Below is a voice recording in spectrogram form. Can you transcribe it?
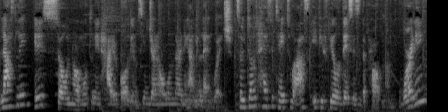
Lastly, it is so normal to need higher volumes in general when learning a new language. So don't hesitate to ask if you feel this is the problem. Warning,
